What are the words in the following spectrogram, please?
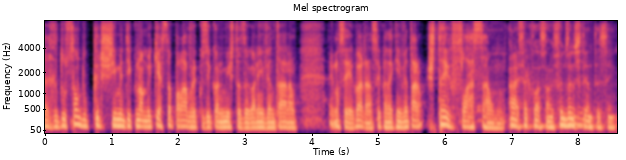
a, redução do crescimento económico, essa palavra que os economistas agora inventaram, eu não sei agora, não sei quando é que inventaram, estagflação. Ah, estagflação, isso foi nos anos 70, sim.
